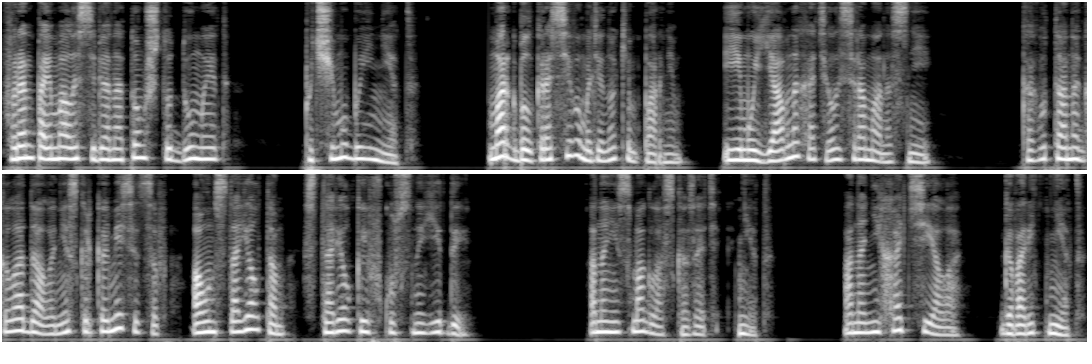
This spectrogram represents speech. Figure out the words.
Френ поймала себя на том, что думает, почему бы и нет. Марк был красивым, одиноким парнем, и ему явно хотелось романа с ней. Как будто она голодала несколько месяцев, а он стоял там с тарелкой вкусной еды. Она не смогла сказать «нет». Она не хотела говорить «нет».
